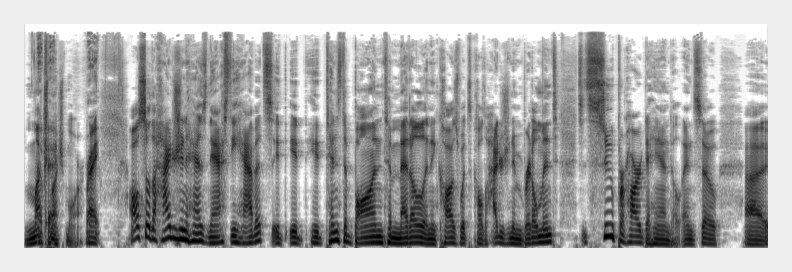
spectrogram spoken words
much Okay. much more Right. also the hydrogen has nasty habits it, it it tends to bond to metal and it causes what's called hydrogen embrittlement it's, it's super hard to handle and so uh,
